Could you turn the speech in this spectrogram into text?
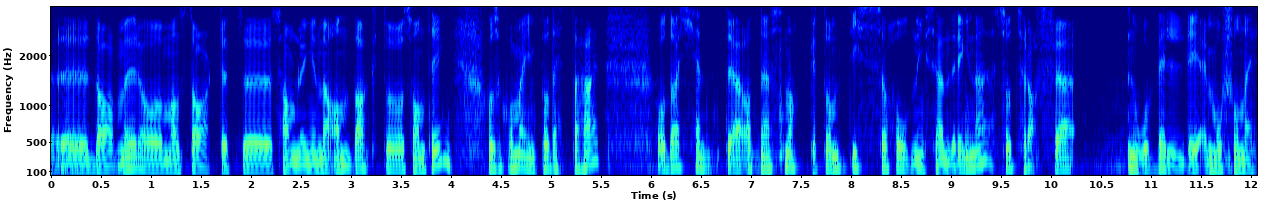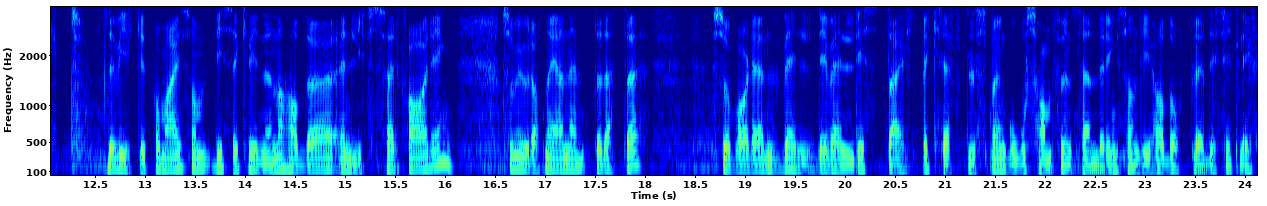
eh, damer, og man startet eh, samlingen med andakt og sånne ting. Og så kom jeg inn på dette her, og da kjente jeg at når jeg snakket om disse holdningsendringene, så traff jeg noe veldig emosjonelt. Det virket på meg som disse kvinnene hadde en livserfaring som gjorde at når jeg nevnte dette, så var det en veldig veldig sterk bekreftelse på en god samfunnsendring som de hadde opplevd i sitt liv.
